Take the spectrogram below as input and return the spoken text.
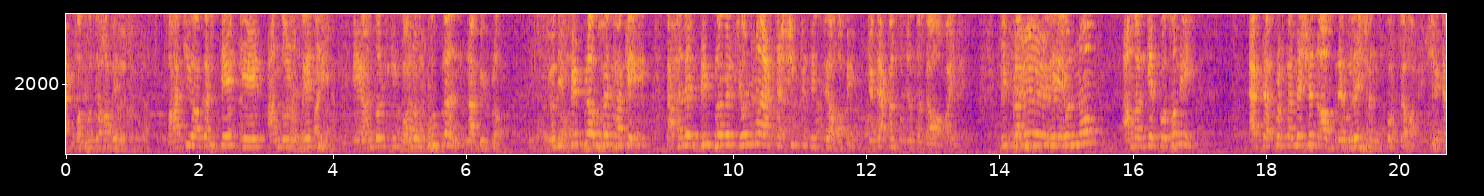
একমত হতে হবে। পাঁচই অগস্টে যে আন্দোলন হয়েছে, এই আন্দোলন কি গণ অভ্যুত্থান না বিপ্লব? যদি বিপ্লব হয়ে থাকে, তাহলে বিপ্লবের জন্য একটা স্বীকৃতি দিতে হবে, যেটা এখন পর্যন্ত দেওয়া হয় নাই। বিপ্লবের জন্য আমাদেরকে প্রথমেই একটা প্রোক্লামেশন অফ রেগুলেশন করতে হবে, সেটা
